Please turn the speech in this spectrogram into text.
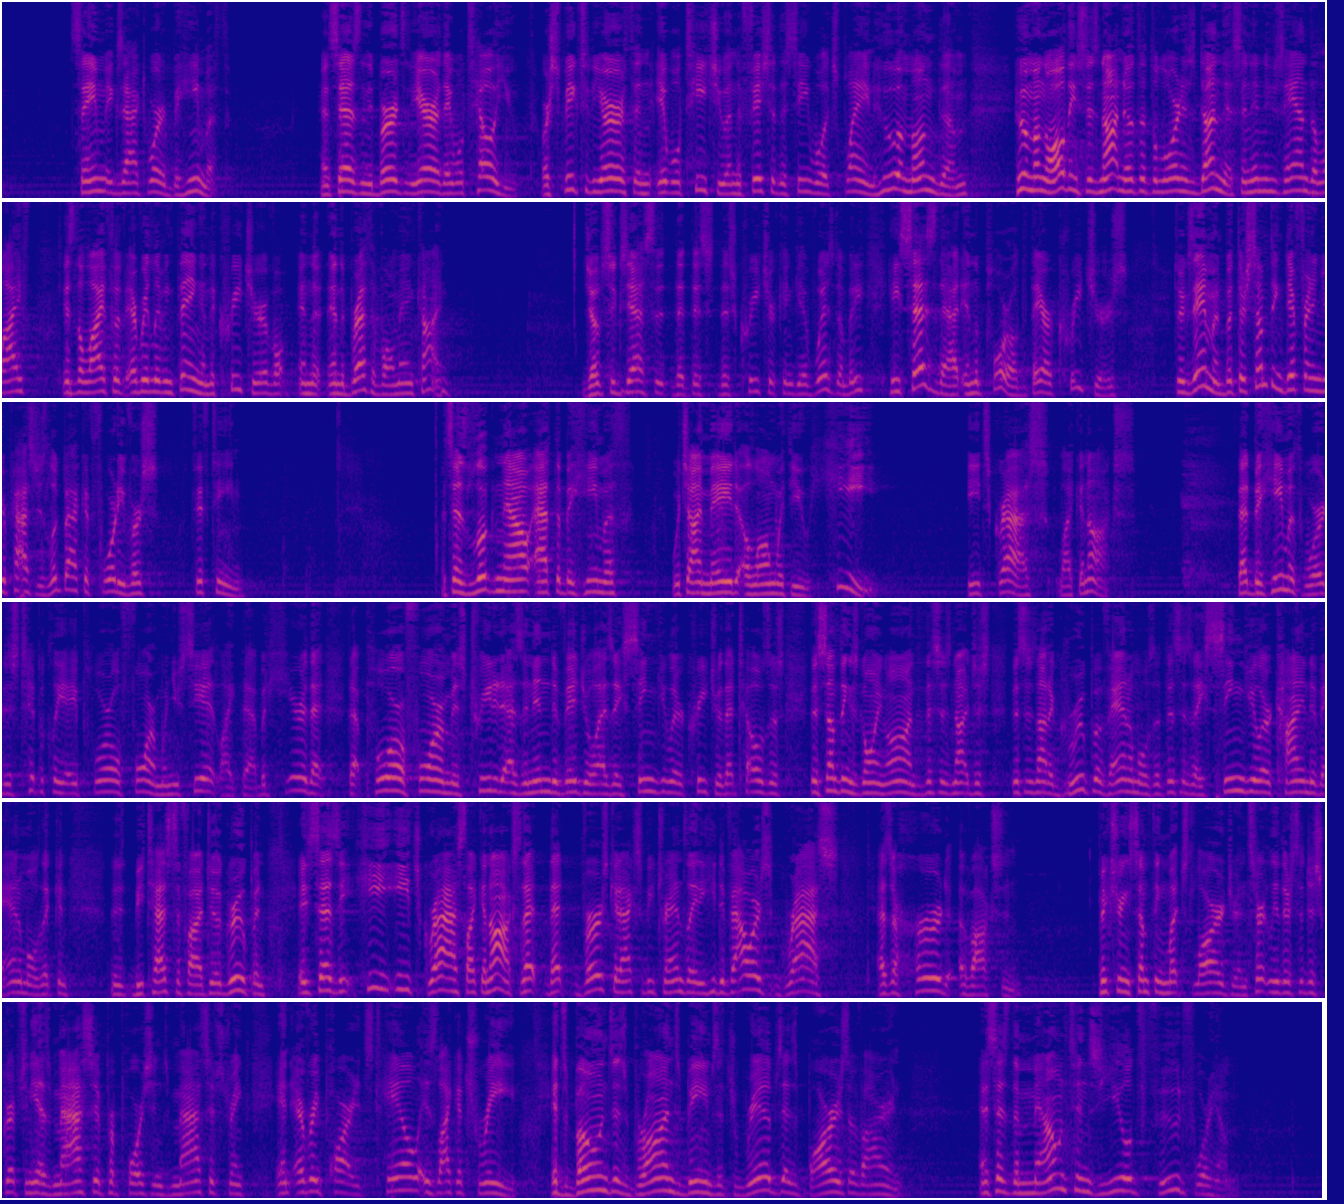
Same exact word, behemoth. And it says, And the birds of the air, they will tell you. Or speak to the earth, and it will teach you, and the fish of the sea will explain. Who among them, who among all these does not know that the Lord has done this, and in whose hand the life is the life of every living thing, and the creature of all, and, the, and the breath of all mankind? Job suggests that, that this, this creature can give wisdom, but he, he says that in the plural, that they are creatures to examine. But there's something different in your passages. Look back at 40, verse 15. It says, Look now at the behemoth which I made along with you. He eats grass like an ox. That behemoth word is typically a plural form when you see it like that. But here, that, that plural form is treated as an individual, as a singular creature. That tells us that something is going on, that this is not just, this is not a group of animals, that this is a singular kind of animal that can be testified to a group. And it says he, he eats grass like an ox. That, that verse could actually be translated, he devours grass as a herd of oxen, picturing something much larger. And certainly there's the description. He has massive proportions, massive strength in every part. Its tail is like a tree, its bones as bronze beams, its ribs as bars of iron. And it says the mountains yield food for him.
